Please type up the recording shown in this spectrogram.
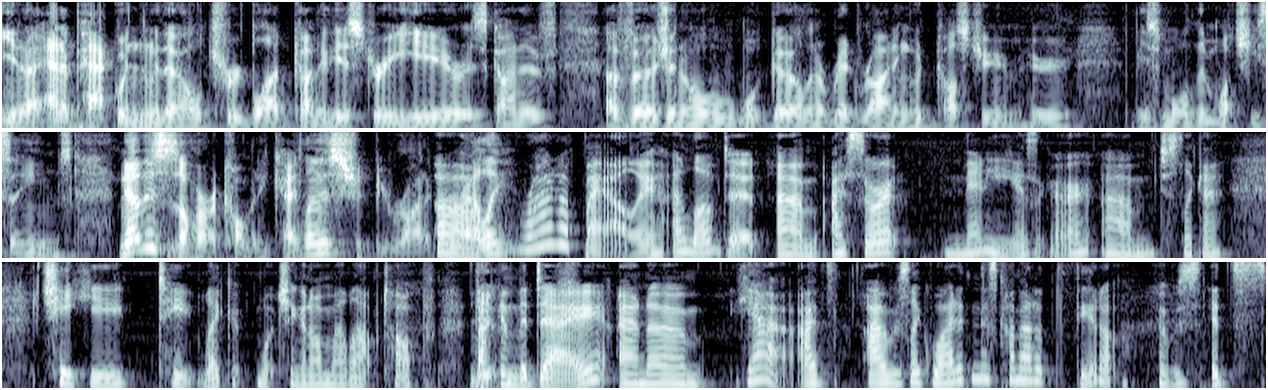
You know, Anna Paquin with her whole True Blood kind of history here is kind of a virginal girl in a Red Riding Hood costume who is more than what she seems. Now, this is a horror comedy, Caitlin. This should be right up your Oh, alley. right up my alley. I loved it. Um, I saw it many years ago, um, just like a cheeky, like watching it on my laptop back Yeah. in the day. And um, yeah, I I was like, why didn't this come out at the theater? It was it's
